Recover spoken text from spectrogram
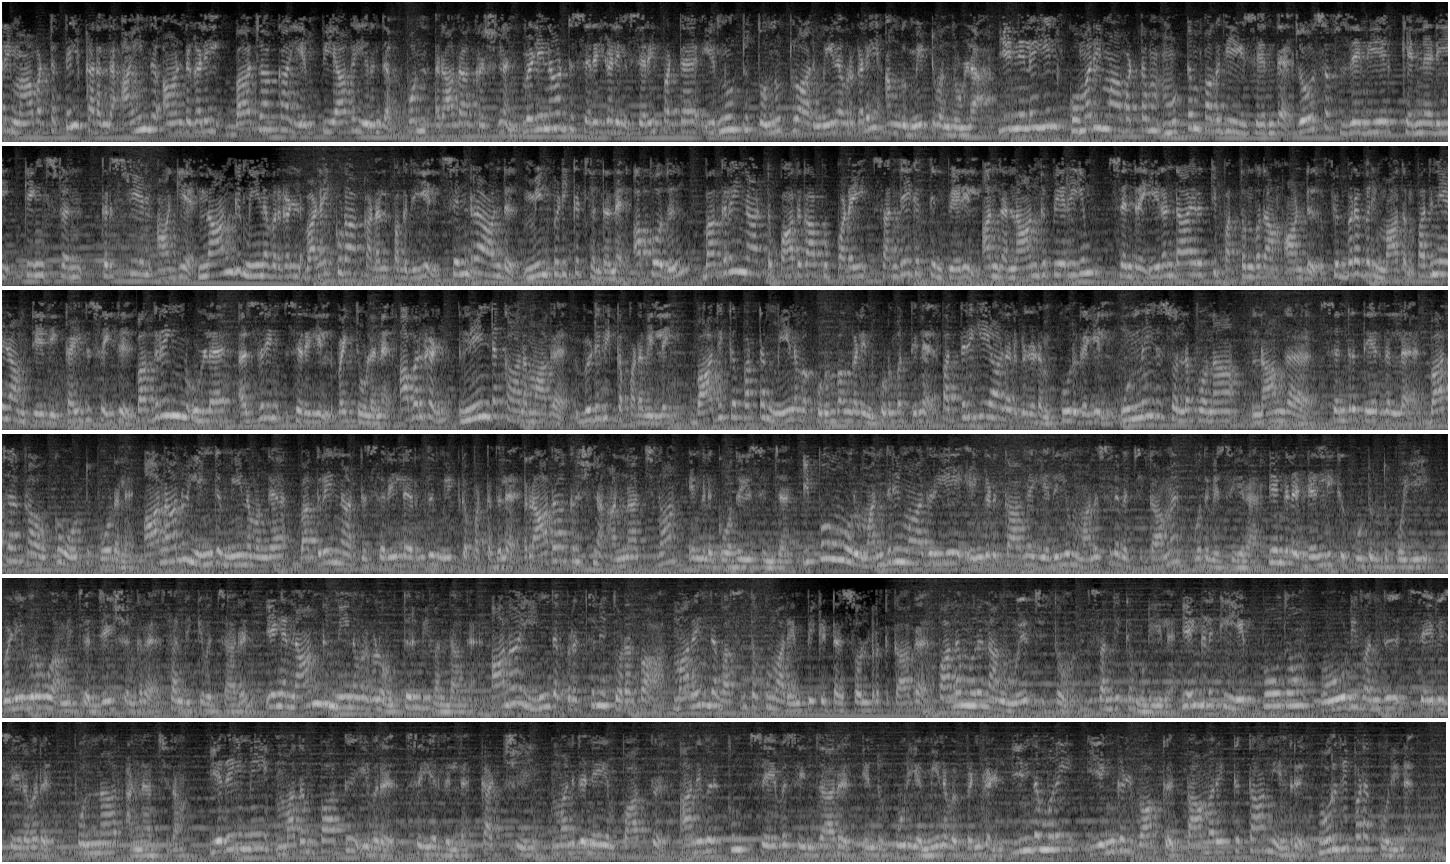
கன்னியாகுமரி மாவட்டத்தில் கடந்த ஐந்து ஆண்டுகளில் பாஜக எம்பியாக இருந்த பொன் ராதாகிருஷ்ணன் வெளிநாட்டு சிறைகளில் சிறைப்பட்ட இருநூற்று தொன்னூற்று ஆறு மீனவர்களை அங்கு மீட்டு வந்துள்ளார். இந்நிலையில் குமரி மாவட்டம் முட்டம் பகுதியைச் சேர்ந்த Joseph Xavier Kennedy Kingston Christian ஆகிய நான்கு மீனவர்கள் வளைகுடா கடல் பகுதியில் சென்ற ஆண்டு மீன்பிடிக்க சென்றனர். அப்போது பக்ரை நாட்டு பாதுகாப்பு படை சந்தேகத்தின் பேரில் அந்த நான்கு பேரையும் சென்ற இரண்டாயிரத்தி பத்தொன்பதாம் ஆண்டு பிப்ரவரி மாதம் பதினேழாம் தேதி கைது செய்து பக்ரைன் உள்ள அஸ்ரின் சிறையில் வைத்துள்ளனர். அவர்கள் நீண்ட காலமாக விடுவிக்கப்படவில்லை. பாதிக்கப்பட்ட மீனவ குடும்பங்களின் குடும்பத்தினர் பத்திரிகையாளர்களிடம் கூறுகையில் உண்மையில சொல்ல போனா நாங்க சென்ற தேர்தல்ல பாஜகவுக்கு ஓட்டு போடல. ஆனாலும் எங்க மீனவங்க பக்ரைன் நாட்டு சிறையில இருந்து மீட்கப்பட்டதுல ராதாகிருஷ்ண அண்ணாச்சி தான் எங்களுக்கு உதவி செஞ்சார். இப்பவும் ஒரு மந்திரி மாதிரியே எங்களுக்காக எதையும் மனசுல வச்சுக்காம உதவி செய்யறார் எங்களை டெல்லிக்கு கூட்டுக்கிட்டு போய் வெளியுறவு அமைச்சர் ஜெய்சங்கரை சந்திக்க வச்சாரு. எங்க நான்கு மீனவர்களும் திரும்பி வந்தாங்க. ஆனா இந்த பிரச்சனை தொடர்பா மறைந்த வசந்தகுமார் எம்பி கிட்ட சொல்றதுக்காக பலமுறை நாங்க முயற்சித்தோம். சந்திக்க முடியல. எங்களுக்கு எப்போதும் ஓடி வந்து சேவை செய்யறவரு பொன்னார் அண்ணாச்சி தான். எதையுமே மதம் பார்த்து இவரு செய்யறதில்ல. கட்சி மனிதநேயம் பார்த்து அனைவருக்கும் சேவை செஞ்சாரு என்று கூறிய மீனவ பெண்கள் இந்த முறை எங்கள் வாக்கு தாமரைக்குத்தான் என்று உறுதிபட கூறினர்.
